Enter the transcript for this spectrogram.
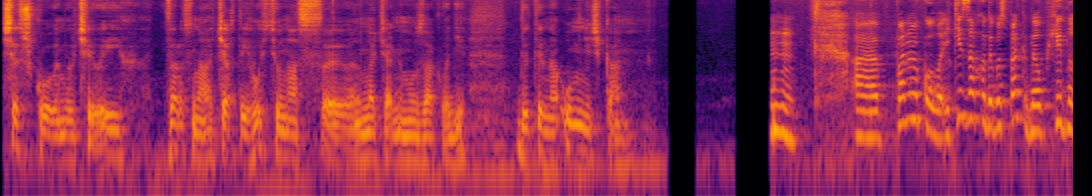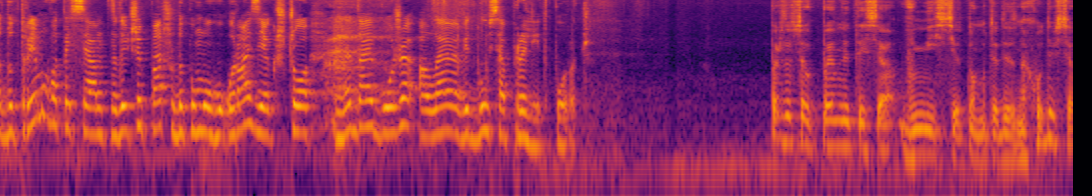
Ще з школи ми вчили їх. Зараз вона частий гость у нас е, в навчальному закладі. Дитина умнічка. Угу. Пане Микола, які заходи безпеки необхідно дотримуватися, надаючи першу допомогу у разі, якщо не дай Боже, але відбувся приліт поруч? Перш за все, впевнитися в місці, в тому, ти де знаходишся,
